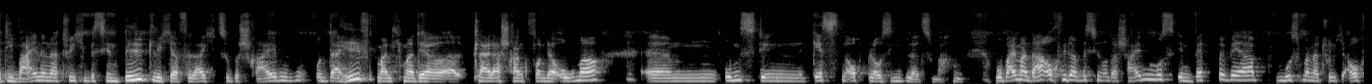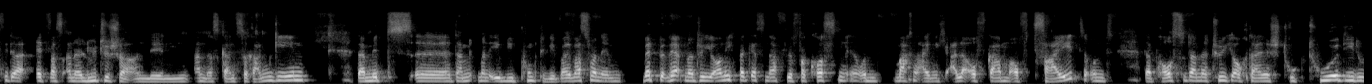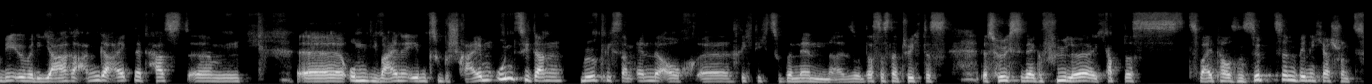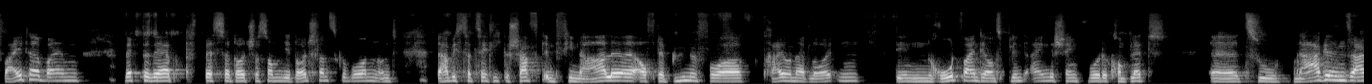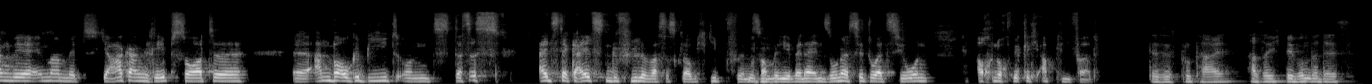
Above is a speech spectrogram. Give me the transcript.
die Weine natürlich ein bisschen bildlicher vielleicht zu beschreiben. Und da hilft manchmal der Kleiderschrank von der Oma, ähm, um es den Gästen auch plausibler zu machen. Wobei man da auch wieder ein bisschen unterscheiden muss. Im Wettbewerb muss man natürlich auch wieder etwas analytischer an, den, an das Ganze rangehen, damit, äh, damit man eben die Punkte gibt. Weil was man im Wettbewerb natürlich auch nicht vergessen darf, wir verkosten und machen eigentlich alle Aufgaben auf Zeit. Und da brauchst du dann natürlich auch deine Struktur, die du dir über die Jahre angeeignet hast. Ähm, äh, um die Weine eben zu beschreiben und sie dann möglichst am Ende auch äh, richtig zu benennen. Also das ist natürlich das, das höchste der Gefühle. Ich habe das 2017 bin ich ja schon Zweiter beim Wettbewerb Bester Deutscher Sommelier Deutschlands geworden und da habe ich es tatsächlich geschafft, im Finale auf der Bühne vor 300 Leuten den Rotwein, der uns blind eingeschenkt wurde, komplett äh, zu nageln, sagen wir ja immer, mit Jahrgang, Rebsorte, äh, Anbaugebiet. Und das ist eines der geilsten Gefühle, was es, glaube ich, gibt für einen mhm. Sommelier, wenn er in so einer Situation auch noch wirklich abliefert. Das ist brutal. Also ich bewundere das.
